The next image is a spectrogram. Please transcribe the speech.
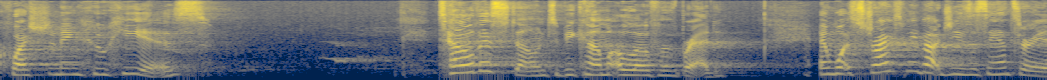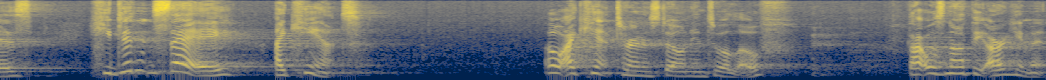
questioning who he is, tell this stone to become a loaf of bread. And what strikes me about Jesus' answer is he didn't say, I can't. Oh, I can't turn a stone into a loaf. That was not the argument.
